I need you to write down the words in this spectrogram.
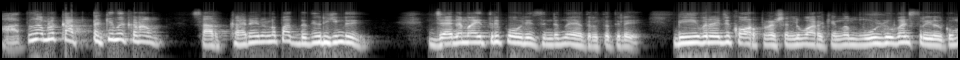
അത് നമ്മൾ കട്ടക്ക് നിൽക്കണം സർക്കാർ അതിനുള്ള പദ്ധതി ഒരുക്കിയിട്ടുണ്ട്. ജനമൈത്രി പോലീസിന്റെ നേതൃത്വത്തിൽ ബീവറേജ് കോർപ്പറേഷനിൽ വർക്കുന്ന മുഴുവൻ സ്ത്രീകൾക്കും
